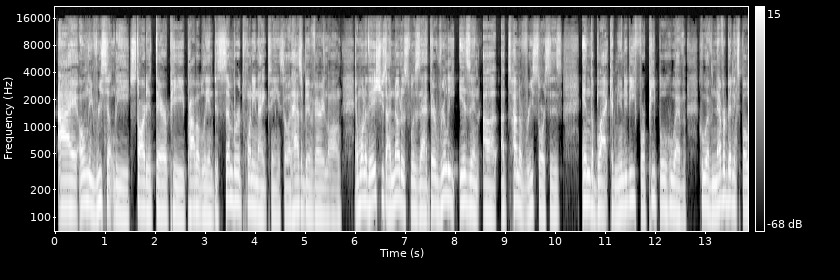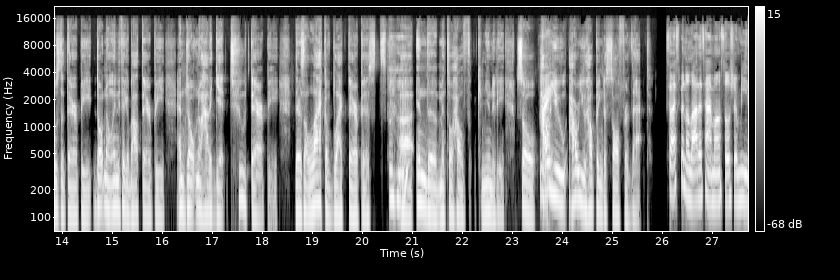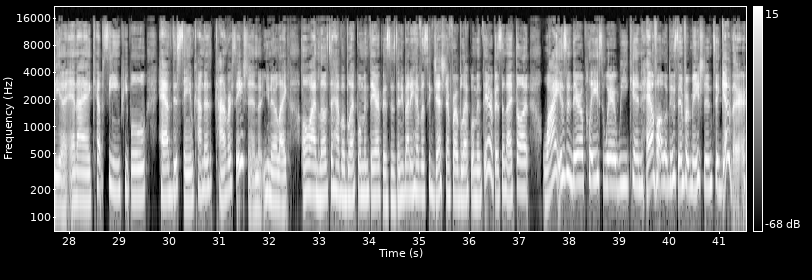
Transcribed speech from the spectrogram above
I only recently started therapy, probably in December 2019. So it hasn't been very long. And one of the issues I noticed was that there really isn't a, a ton of resources in the Black community for people who have who have never been exposed to therapy, don't know anything about therapy, and don't know how to get to therapy. There's a lack of Black therapists mm-hmm. uh, in the mental health community. So how right. are you how are you helping to solve for that? So I spent a lot of time on social media and I kept seeing people have this same kind of conversation, you know, like, oh, I'd love to have a black woman therapist. Does anybody have a suggestion for a black woman therapist? And I thought, why isn't there a place where we can have all of this information together?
